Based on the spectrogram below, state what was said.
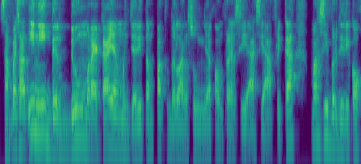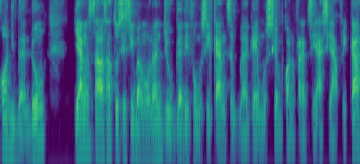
Sampai saat ini, gedung mereka yang menjadi tempat berlangsungnya konferensi Asia Afrika masih berdiri kokoh di Bandung, yang salah satu sisi bangunan juga difungsikan sebagai Museum Konferensi Asia Afrika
